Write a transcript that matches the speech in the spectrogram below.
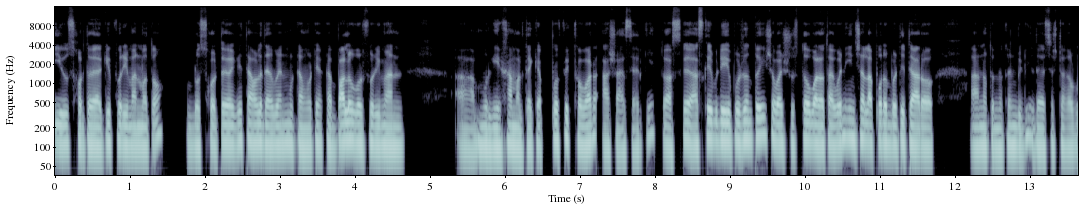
ইউজ করতে হয় আর কি পরিমাণ মতো। ডোজ করতে হয় আর কি তাহলে দেখবেন মোটামুটি একটা ভালো পরিমাণ মুরগির খামার থেকে প্রফিট হওয়ার আশা আছে আর কি তো আজকে আজকের ভিডিও এই পর্যন্তই। সবাই সুস্থ ভালো থাকবেন। ইনশাল্লাহ পরবর্তীতে আরও নতুন, নতুন ভিডিও দেওয়ার চেষ্টা করব।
